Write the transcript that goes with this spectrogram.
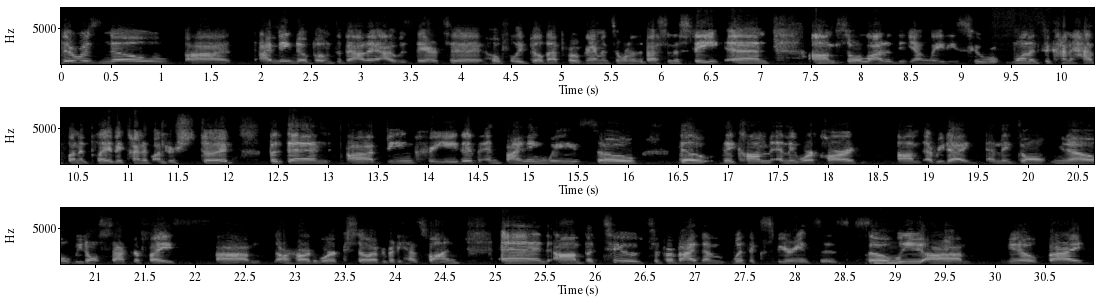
there was no. Uh, I made no bones about it. I was there to hopefully build that program into one of the best in the state. And um, so a lot of the young ladies who wanted to kind of have fun and play, they kind of understood. But then uh, being creative and finding ways so they they come and they work hard um, every day, and they don't, you know, we don't sacrifice um, our hard work so everybody has fun, and um, but two to provide them with experiences. So mm-hmm. we, um, you know, by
